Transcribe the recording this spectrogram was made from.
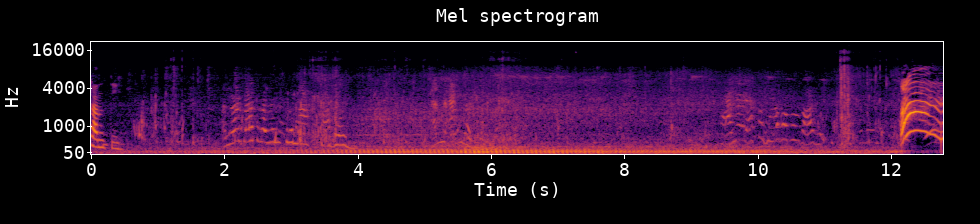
শান্তি। আমরা রাত ভালো পুরো মাছ খাব আমি আমি ধরবো তাহলে এতগুলো খাব বার এই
